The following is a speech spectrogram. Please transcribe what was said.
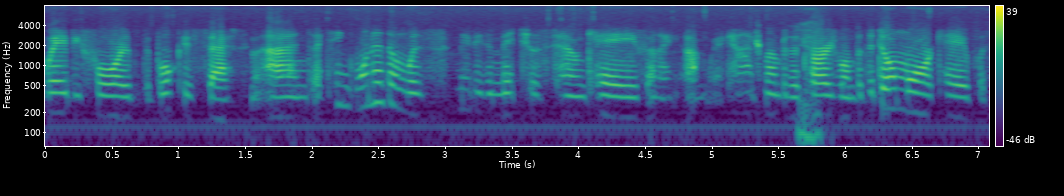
way before the book is set. And I think one of them was maybe the Mitchellstown Cave, and I, um, I can't remember the yeah. third one, but the Dunmore Cave was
